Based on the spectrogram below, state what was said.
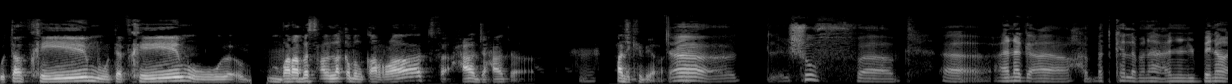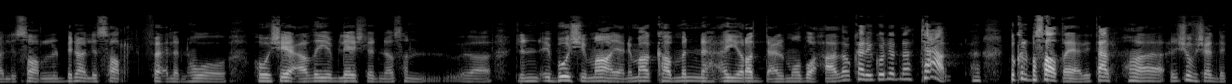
وتضخيم وتفخيم ومباراه بس على لقب القارات فحاجة حاجة حاجة كبيرة. آه شوف آه آه أنا قا- بتكلم أنا عن البناء اللي صار. البناء اللي صار فعلا هو هو شيء عظيم. ليش؟ لأن أصلا آه لأن إيبوشي ما يعني ما كان منه أي رد على الموضوع هذا وكان يقول لنا تعال. بكل بساطة يعني تعال ها، نشوف إيش عندك.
